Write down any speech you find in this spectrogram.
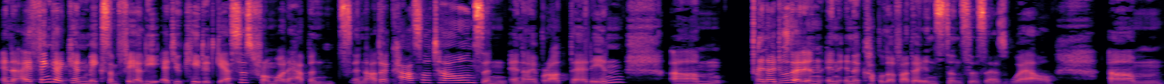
and I think I can make some fairly educated guesses from what happens in other castle towns, and, and I brought that in. Um, and I do that in, in, in, a couple of other instances as well. Um,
